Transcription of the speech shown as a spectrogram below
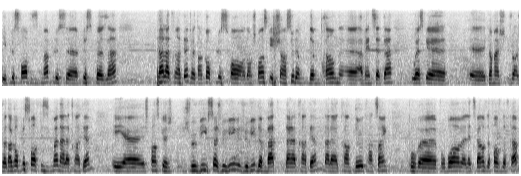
et plus fort physiquement, plus, euh, plus pesant. Dans la trentaine, je vais être encore plus fort. Donc, je pense qu'il est chanceux de, me prendre euh, à 27 ans ou est-ce que comment, je, vais être encore plus fort physiquement dans la trentaine. Et je pense que je, veux vivre ça. Je veux vivre, je veux vivre de me battre dans la trentaine, dans la 32, 35, pour, pour voir la différence de force de frappe.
